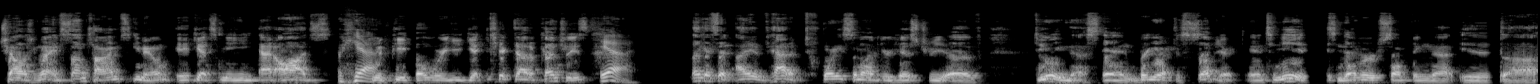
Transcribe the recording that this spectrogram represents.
challenging line. And sometimes, you know, it gets me at odds yeah. with people where you get kicked out of countries. Yeah. Like I said, I have had a 20 some odd year history of doing this and bringing up this subject. And to me, it's never something that is uh,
